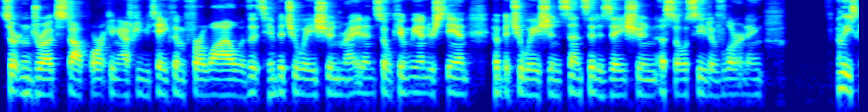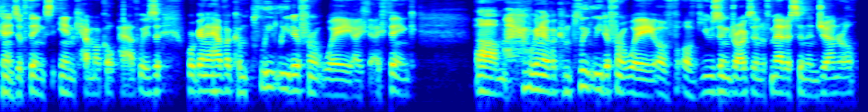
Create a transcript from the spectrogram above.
certain drugs stop working after you take them for a while with its habituation, right? And so, can we understand habituation, sensitization, associative learning? These kinds of things in chemical pathways. We're going to have a completely different way, I, th- I think. Um, we're going to have a completely different way of, of using drugs and of medicine in general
